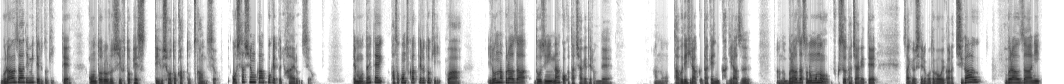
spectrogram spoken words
ブラウザーで見てるときって、コントロールシフト S っていうショートカットを使うんですよ。押した瞬間ポケットに入るんですよ。でも大体パソコン使ってるときは、いろんなブラウザ同時に何個か立ち上げてるんで、あの、タブで開くだけに限らず、あの、ブラウザそのものを複数立ち上げて作業してることが多いから、違うブラウザに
